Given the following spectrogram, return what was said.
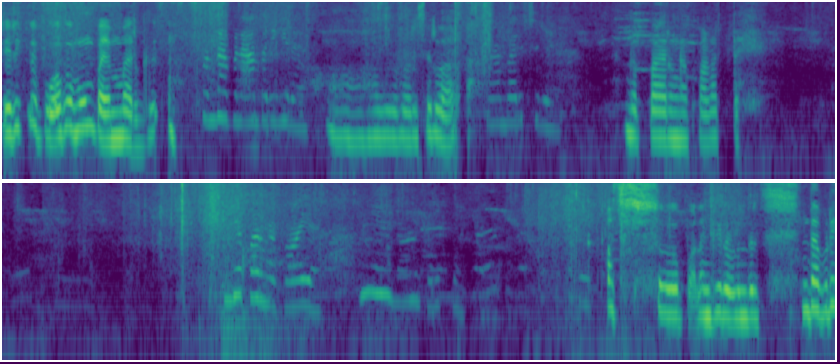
செடிக்கில் போகவும் பயமாக இருக்குது சொன்னா அப்ப நான் பறிக்கிறேன். அது பறிச்சிருவா. நான் பறிச்சிடுறேன் இங்கே பாருங்க பழத்தை. அச்சோ பழம் கீழே விழுந்துருச்சு. இந்த அப்படி.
